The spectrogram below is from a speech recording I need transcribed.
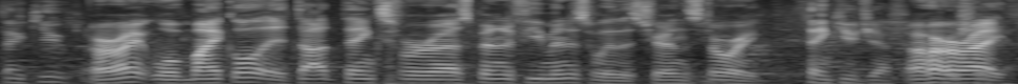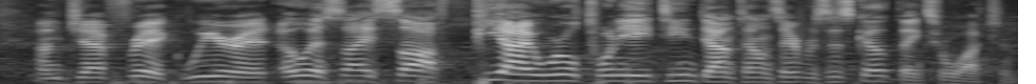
thank you. All right. Well, Michael, Todd, thanks for uh, spending a few minutes with us, sharing the story. Thank you, Jeff. All Appreciate right. it. I'm Jeff Frick. We are at OSIsoft PI World 2018, downtown San Francisco. Thanks for watching.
